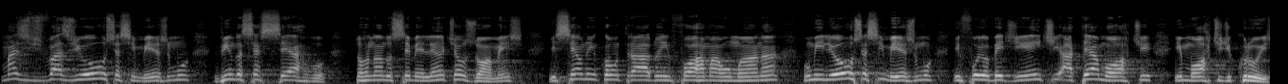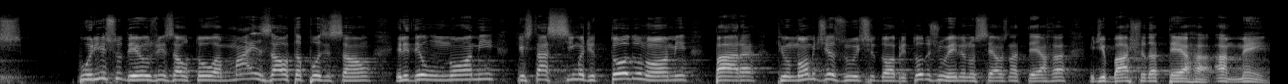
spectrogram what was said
mas esvaziou-se a si mesmo, vindo a ser servo, tornando-se semelhante aos homens, e sendo encontrado em forma humana, humilhou-se a si mesmo e foi obediente até a morte e morte de cruz. Por isso Deus o exaltou à mais alta posição, ele deu um nome que está acima de todo nome, para que o nome de Jesus se dobre todo joelho nos céus, na terra e debaixo da terra. Amém.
